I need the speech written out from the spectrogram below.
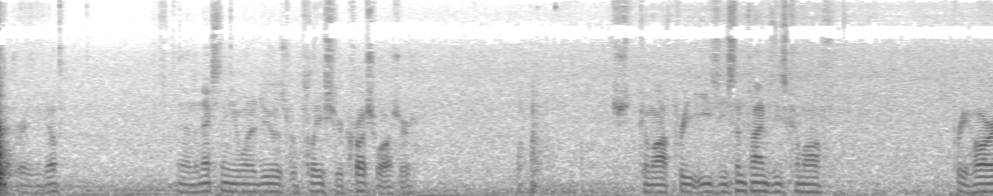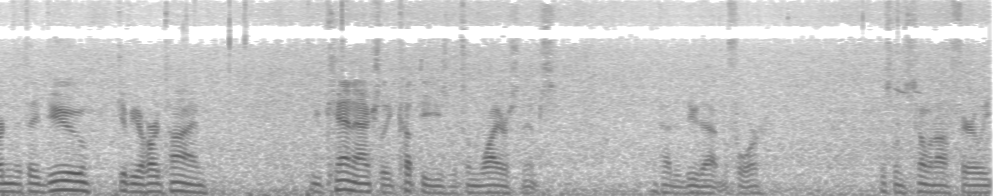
Ready to go. And the next thing you want to do is replace your crush washer. Should come off pretty easy. Sometimes these come off pretty hard, and if they do give you a hard time, you can actually cut these with some wire snips. I've had to do that before. This one's coming off fairly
